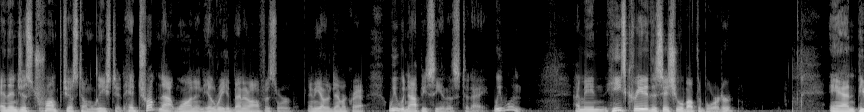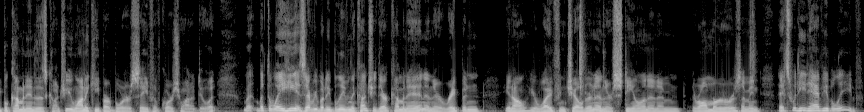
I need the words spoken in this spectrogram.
and then just Trump just unleashed it. Had Trump not won and Hillary had been in office or any other Democrat, we would not be seeing this today. We wouldn't. I mean, he's created this issue about the border. and people coming into this country. You want to keep our borders safe, of course, you want to do it. But but the way he has everybody believing the country, they're coming in and they're raping, you know, your wife and children, and they're stealing, and um, they're all murderers. I mean, that's what he'd have you believe.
